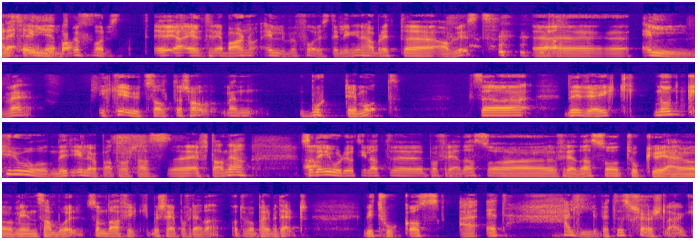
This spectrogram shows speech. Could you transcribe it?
Er det elleve barn. forest- eh, ja, tre barn og elleve forestillinger har blitt uh, avlyst. Eh, Elleve ikke utsolgte show, men bortimot. Så det røyk noen kroner i løpet av torsdags eh, ja. Så det gjorde jo til at eh, på fredag så, fredag så tok jo jeg og min samboer, som da fikk beskjed på fredag at du var permittert, vi tok oss eh, et helvetes sjøslag.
